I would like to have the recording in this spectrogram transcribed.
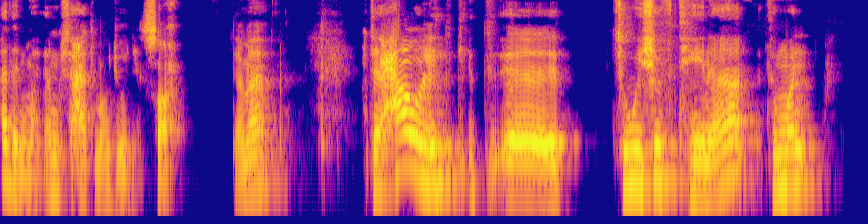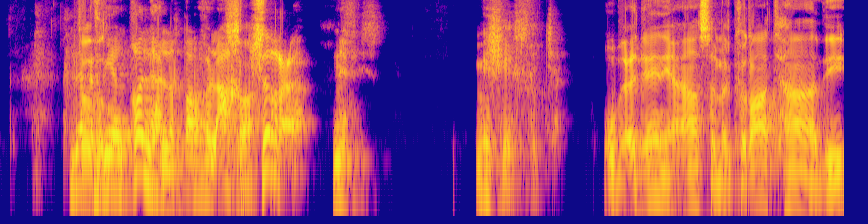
هذه الم- المساحات موجودة صح تمام؟ تحاول آه، تسوي شفت هنا ثم لاعب. ينقلها للطرف الآخر. بسرعة نفس مشي يسجل وبعدين يا عاصم الكرات هذه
